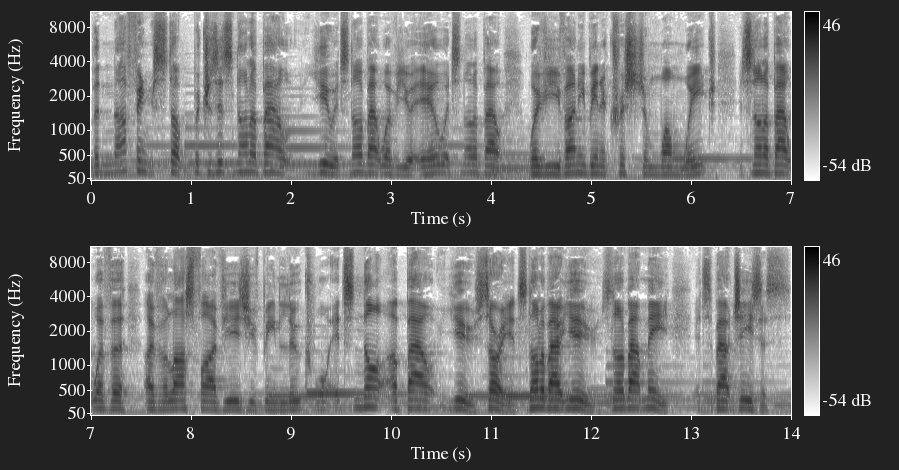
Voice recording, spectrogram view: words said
But nothing stopped because it's not about you. It's not about whether you're ill. It's not about whether you've only been a Christian one week. It's not about whether over the last five years you've been lukewarm. It's not about you. Sorry, it's not about you. It's not about me. It's about Jesus.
